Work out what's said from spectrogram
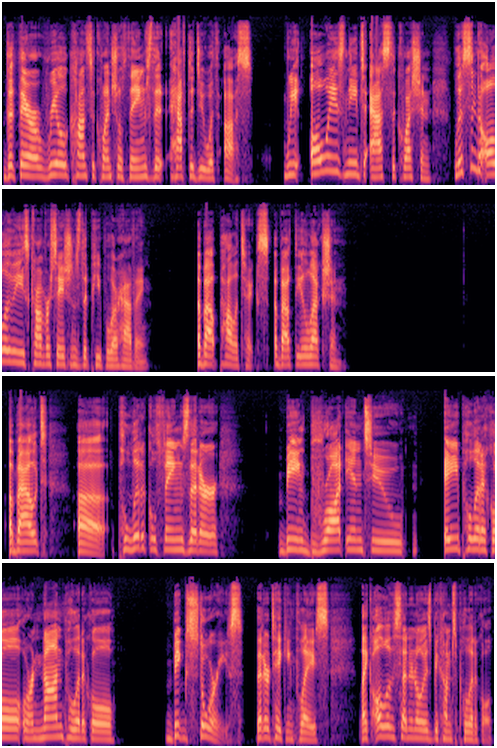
that there are real consequential things that have to do with us. We always need to ask the question listen to all of these conversations that people are having about politics, about the election, about uh, political things that are being brought into apolitical or non political big stories that are taking place. Like all of a sudden, it always becomes political.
